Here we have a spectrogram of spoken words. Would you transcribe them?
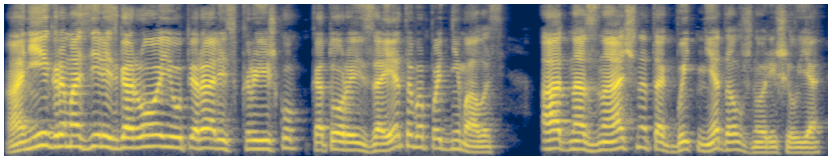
Они громоздились горой и упирались в крышку, которая из-за этого поднималась. Однозначно так быть не должно, решил я.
